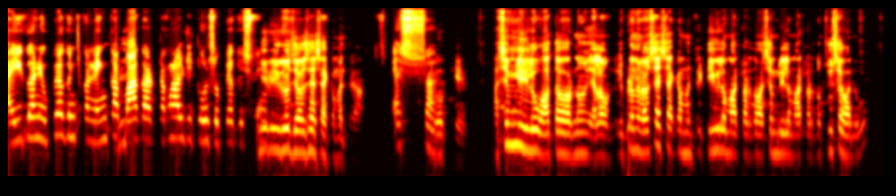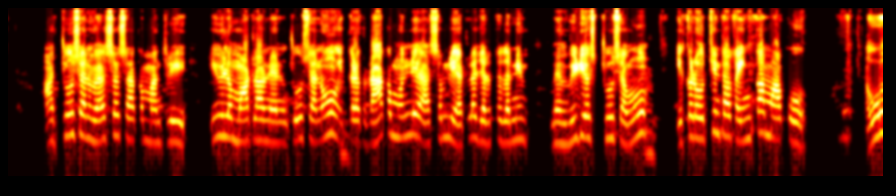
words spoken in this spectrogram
అవి కానీ ఉపయోగించకుండా ఇంకా బాగా టెక్నాలజీ టూల్స్ ఉపయోగిస్తారు మీరు ఈ రోజు వ్యవసాయ శాఖ మంత్రి ఓకే. అసెంబ్లీలో వాతావరణం ఎలా ఉంది? ఎప్పుడన్నా వ్యవసాయ శాఖ మంత్రి టీవీలో మాట్లాడదాం అసెంబ్లీలో మాట్లాడదాం చూసావా నువ్వు? ఆ చూశాను. వ్యవసాయ శాఖ మంత్రి టీవీలో మాట్లాడి నేను చూశాను. ఇక్కడికి రాకముందే అసెంబ్లీ ఎట్లా జరుగుతుందని మేము వీడియోస్ చూసాము. ఇక్కడ వచ్చిన తర్వాత ఇంకా మాకు ఊహ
